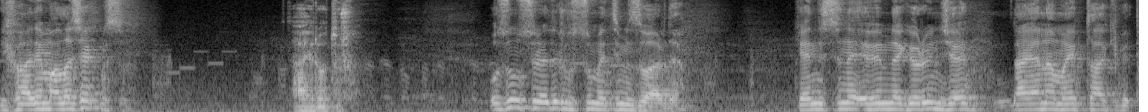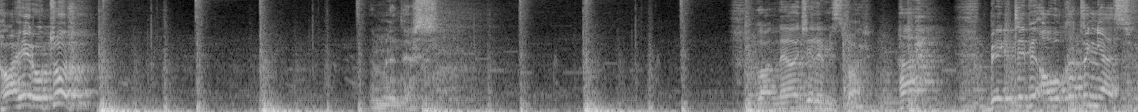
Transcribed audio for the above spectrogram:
İfademi alacak mısın? Hayır otur. Uzun süredir husumetimiz vardı. Kendisini evimde görünce dayanamayıp takip et... Tahir otur. Emredersin. Ulan ne acelemiz var? Ha? Bekle bir avukatın gelsin.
